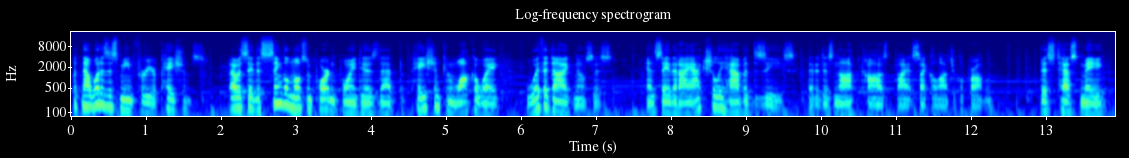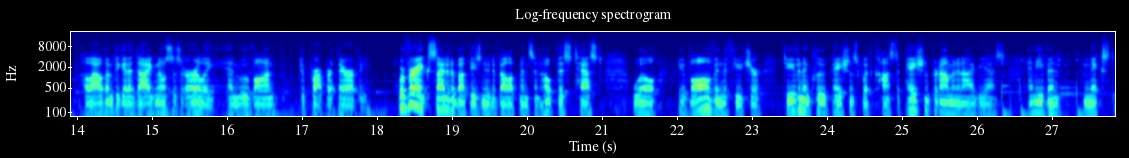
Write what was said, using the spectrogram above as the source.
But now what does this mean for your patients? I would say the single most important point is that the patient can walk away with a diagnosis and say that I actually have a disease, that it is not caused by a psychological problem. This test may allow them to get a diagnosis early and move on to proper therapy. We're very excited about these new developments and hope this test will evolve in the future to even include patients with constipation predominant IBS and even mixed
